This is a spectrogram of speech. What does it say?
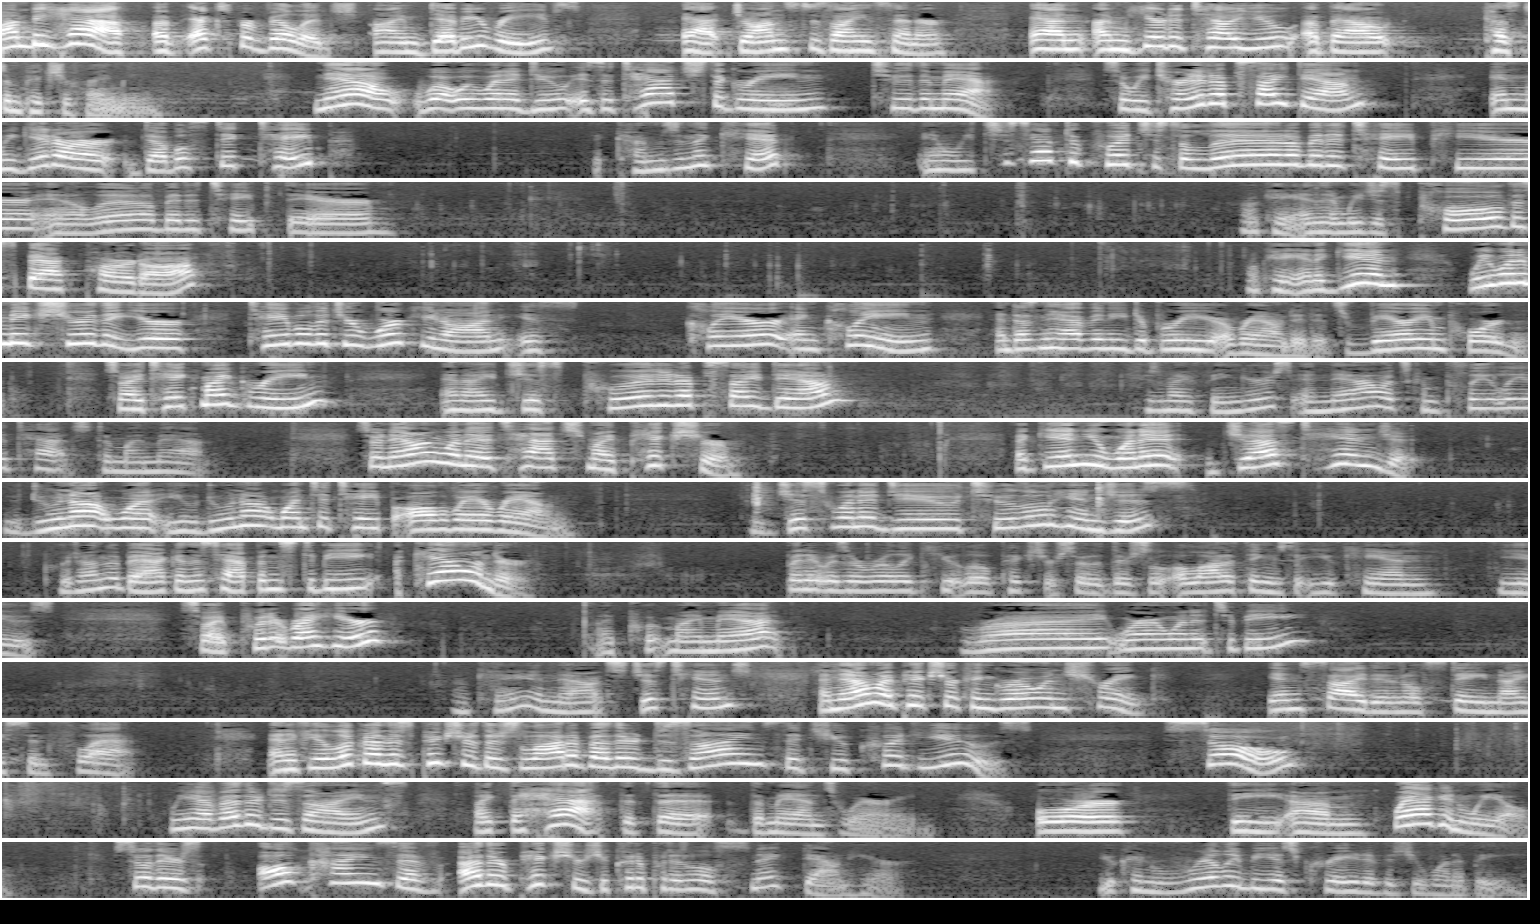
On behalf of Expert Village, I'm Debbie Reeves at John's Design Center, and I'm here to tell you about custom picture framing. Now, what we want to do is attach the green to the mat. So we turn it upside down, and we get our double stick tape. It comes in the kit, and we just have to put just a little bit of tape here and a little bit of tape there. Okay, and then we just pull this back part off. Okay, and again, we want to make sure that your table that you're working on is clear and clean and doesn't have any debris around it. It's very important. So I take my green and I just put it upside down. Use my fingers, and now it's completely attached to my mat. So now I want to attach my picture. Again, you want to just hinge it. You do not want you do not want to tape all the way around. You just want to do two little hinges. Put on the back, and this happens to be a calendar. But it was a really cute little picture, so there's a lot of things that you can use. So I put it right here. I put my mat right where I want it to be. Okay, and now it's just hinged. And now my picture can grow and shrink inside and it'll stay nice and flat. And if you look on this picture, there's a lot of other designs that you could use. So, we have other designs like the hat that the, the man's wearing or the um, wagon wheel. So there's all kinds of other pictures. You could have put a little snake down here. You can really be as creative as you want to be.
